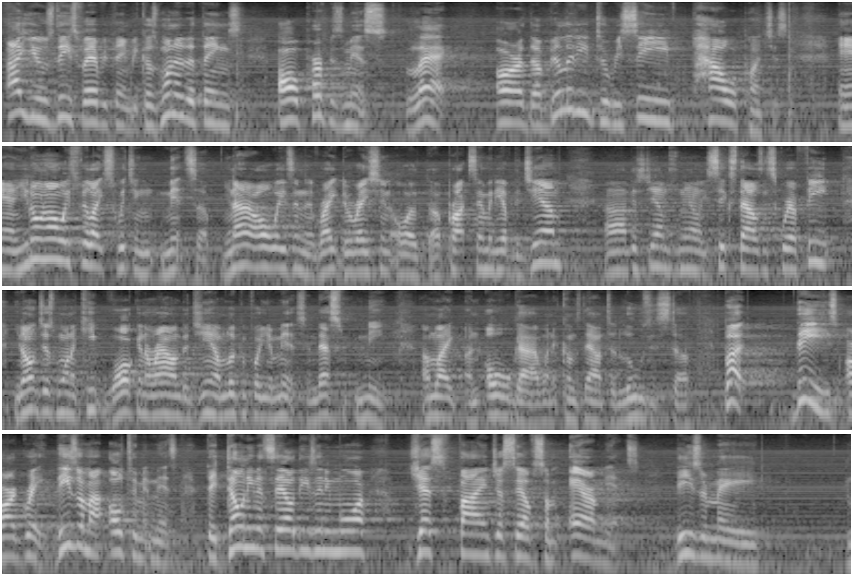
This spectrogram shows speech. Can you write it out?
I use these for everything because one of the things all-purpose mitts lack are the ability to receive power punches and you don't always feel like switching mitts up. You're not always in the right duration or the proximity of the gym. Uh, this gym's nearly 6,000 square feet. You don't just want to keep walking around the gym looking for your mitts, and that's me. I'm like an old guy when it comes down to losing stuff. But these are great. These are my ultimate mitts. They don't even sell these anymore. Just find yourself some air mitts. These are made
